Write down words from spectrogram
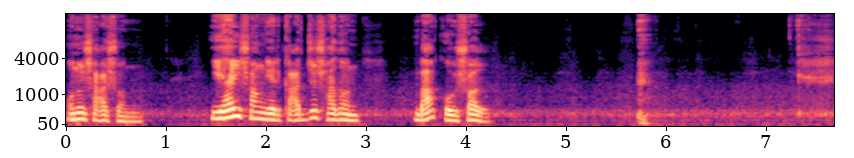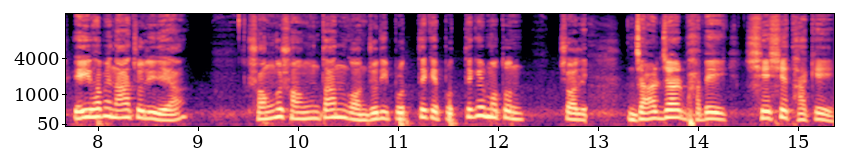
অনুশাসন। ইহাই সঙ্গের কার্য সাধন বা কৌশল। এইভাবে না চলিয়া সঙ্গ সন্তানগণ যদি প্রত্যেকে প্রত্যেকের মতন চলে, যার যার ভাবে শেষে থাকে,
